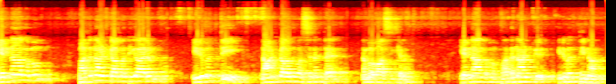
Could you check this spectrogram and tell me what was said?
என்னாகமும் பதினான்காம் அதிகாரம் இருபத்தி நான்காவது வசனத்தை நம்ம வாசிக்கலாம். என்னாகமும் பதினான்கு இருபத்தி நான்கு.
